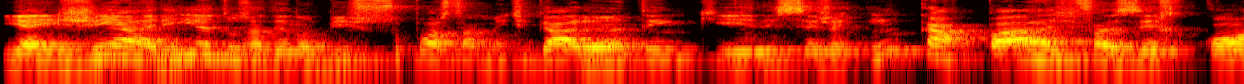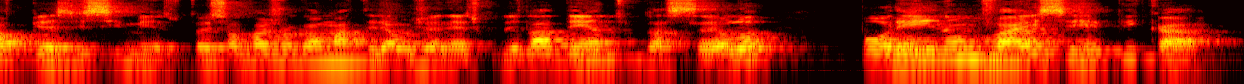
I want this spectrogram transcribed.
e a engenharia dos adenobichos supostamente garantem que ele seja incapaz de fazer cópias de si mesmo. Então, ele só vai jogar o material genético dele lá dentro da célula, porém não vai se replicar.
